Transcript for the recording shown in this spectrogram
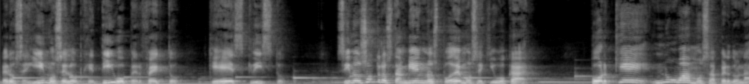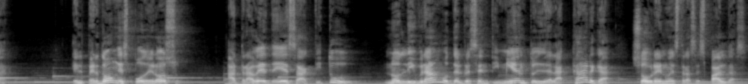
pero seguimos el objetivo perfecto, que es Cristo. Si nosotros también nos podemos equivocar, ¿por qué no vamos a perdonar? El perdón es poderoso. A través de esa actitud, nos libramos del resentimiento y de la carga sobre nuestras espaldas.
